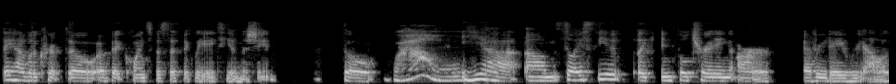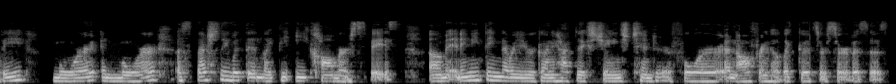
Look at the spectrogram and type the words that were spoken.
they have a crypto, a Bitcoin specifically ATM machine. So wow, yeah. Um, so I see it like infiltrating our everyday reality more and more, especially within like the e-commerce space. Um, and anything that where you're going to have to exchange tender for an offering of like goods or services,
